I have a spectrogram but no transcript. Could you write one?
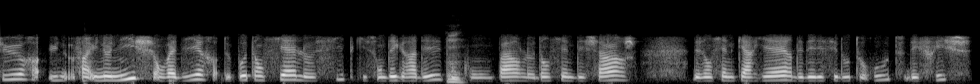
sur une, enfin une niche, on va dire, de potentiels sites qui sont dégradés. Donc, mmh. on parle d'anciennes décharges des anciennes carrières, des délaissés d'autoroutes, des friches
